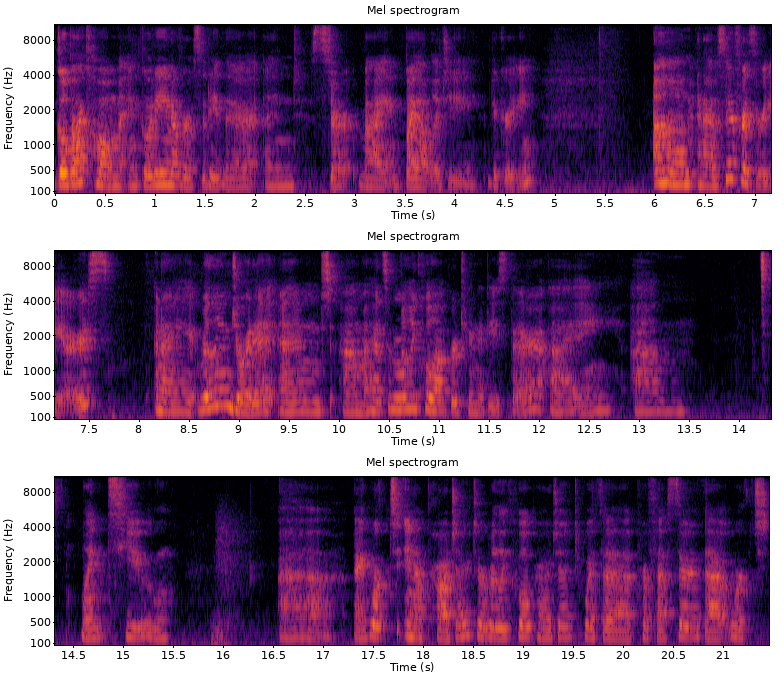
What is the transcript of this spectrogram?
go back home and go to university there and start my biology degree. Um, and I was there for three years, and I really enjoyed it, and um, I had some really cool opportunities there. I um, went to uh, I worked in a project, a really cool project with a professor that worked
